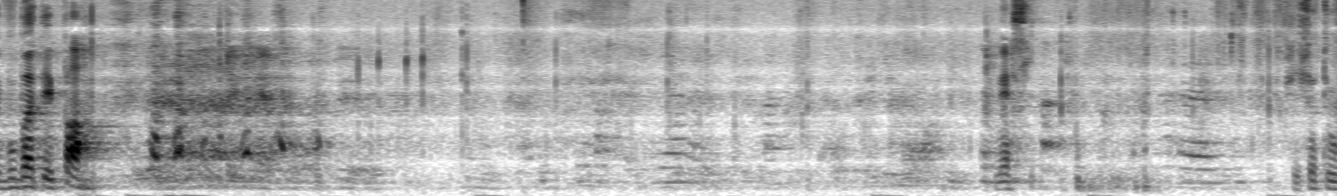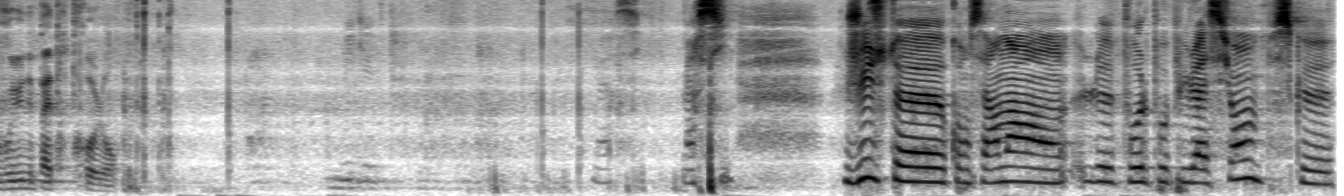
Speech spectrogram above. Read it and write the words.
Ne vous battez pas. Merci. J'ai surtout voulu ne pas être trop long. Merci. Juste euh, concernant le pôle population, parce que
